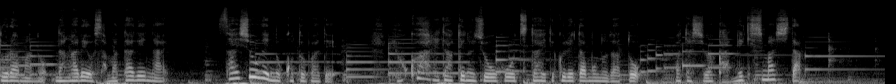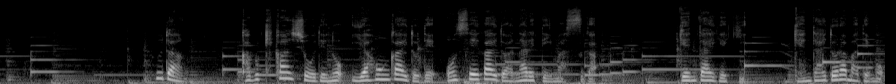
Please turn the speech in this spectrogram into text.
ドラマの流れを妨げない最小限の言葉でよくあれだけの情報を伝えてくれたものだと私は感激しました。普段歌舞伎鑑賞でのイヤホンガイドで音声ガイドは慣れていますが現代劇現代ドラマでも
